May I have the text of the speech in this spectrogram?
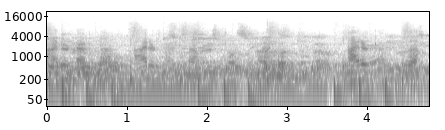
ആരുണ്ടാക്കുന്നതാണ് ആരുണ്ടാക്കുന്നതാണ് ആരുണ്ടാക്കുന്നതാണ്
